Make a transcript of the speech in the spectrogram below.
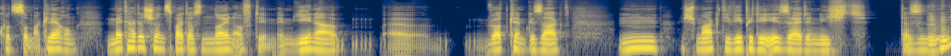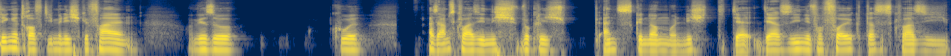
kurz zur Erklärung, Matt hatte schon 2009 auf dem, im Jena äh, WordCamp gesagt, hm, ich mag die WPDE-Seite nicht. Da sind mhm. Dinge drauf, die mir nicht gefallen. Und wir so, cool. Also haben es quasi nicht wirklich ernst genommen und nicht der, der Linie verfolgt, dass es quasi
